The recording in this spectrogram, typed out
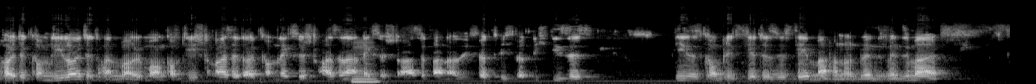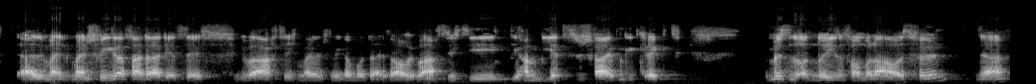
heute kommen die Leute dran, weil morgen kommt die Straße, dann kommt nächste Straße, dann mhm. nächste Straße dran. Also ich würde ich würd nicht dieses, dieses komplizierte System machen. Und wenn, wenn Sie mal, also mein, mein Schwiegervater hat jetzt, der ist über 80, meine Schwiegermutter ist auch über 80, die, die haben jetzt zu schreiben gekriegt, müssen dort ein Riesenformular ausfüllen, ja,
